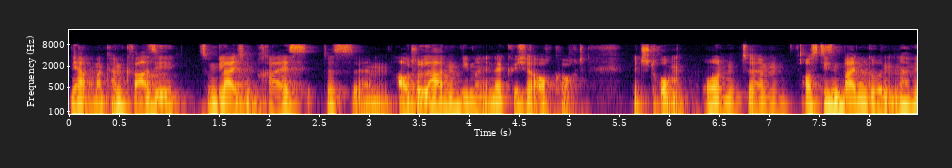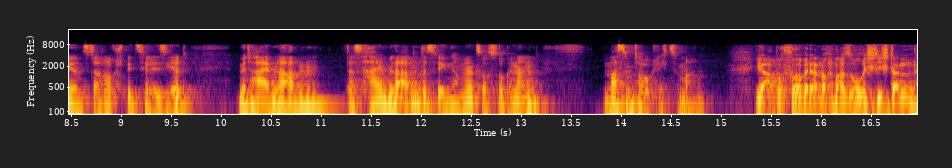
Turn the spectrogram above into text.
ja, man kann quasi zum gleichen Preis das ähm, Auto laden, wie man in der Küche auch kocht mit Strom. Und ähm, aus diesen beiden Gründen haben wir uns darauf spezialisiert, mit Heimladen das Heimladen, deswegen haben wir uns auch so genannt, massentauglich zu machen. Ja, bevor wir dann nochmal so richtig dann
